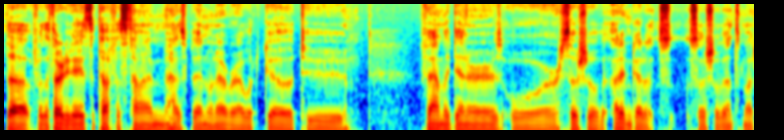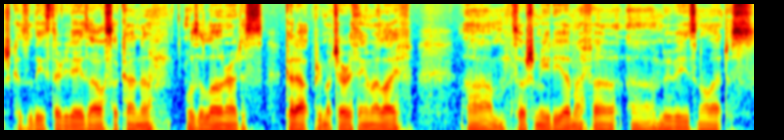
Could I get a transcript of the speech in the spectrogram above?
The for the 30 days, the toughest time has been whenever I would go to family dinners or social. I didn't go to social events much because of these 30 days. I also kind of was a loner. I just cut out pretty much everything in my life. Um, social media, my phone, uh, movies, and all that. Just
